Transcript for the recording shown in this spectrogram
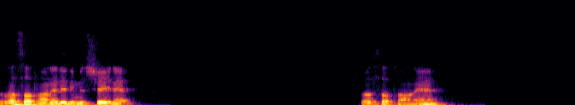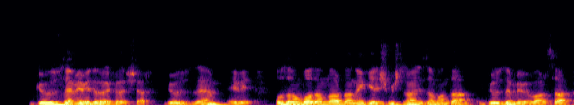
Rasathane dediğimiz şey ne? Rasathane gözlem evidir arkadaşlar. Gözlem evi. O zaman bu adamlardan ne gelişmiştir aynı zamanda? Gözlem evi varsa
